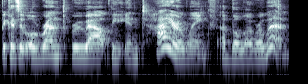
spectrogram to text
because it will run throughout the entire length of the lower limb.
